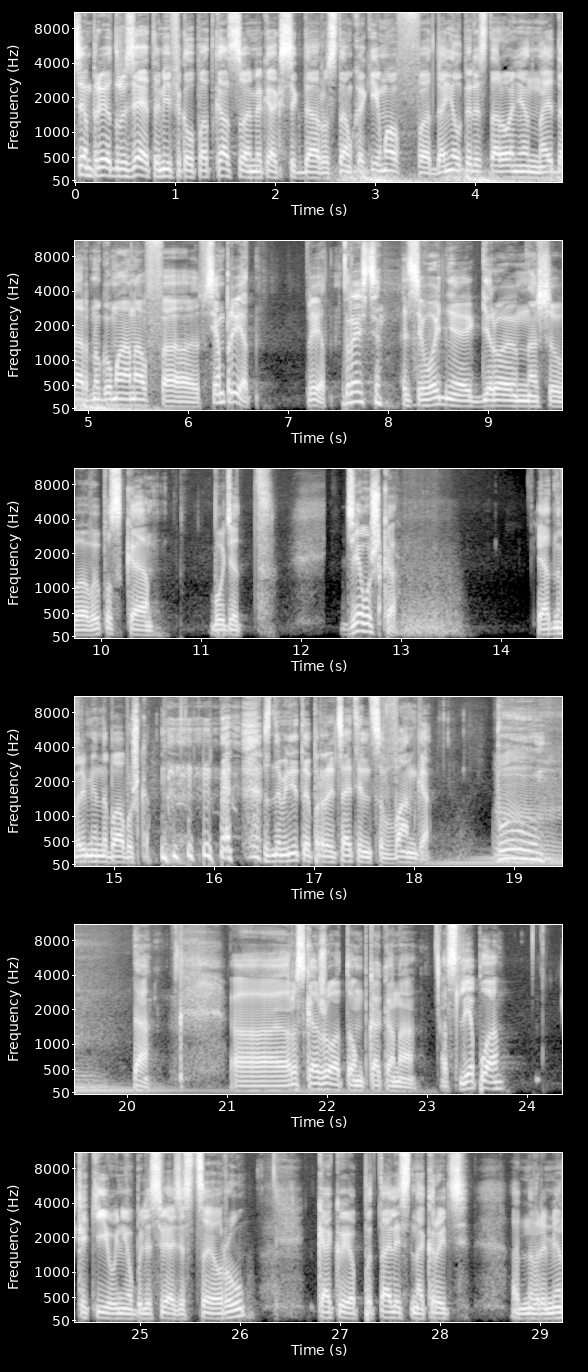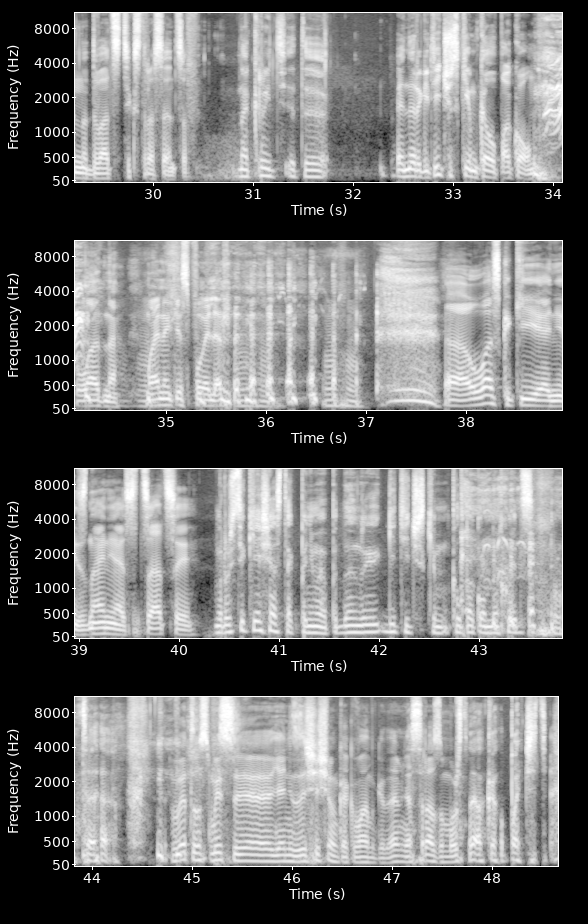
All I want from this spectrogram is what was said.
Всем привет, друзья, это Мификал подкаст, с вами, как всегда, Рустам Хакимов, Данил Пересторонин, Найдар Нугуманов. Э, Всем привет. Привет. Здрасте. А сегодня героем нашего выпуска будет девушка и одновременно бабушка. Знаменитая прорицательница Ванга. Бум. Да. А, Расскажу о том, как она ослепла, какие у нее были связи с ЦРУ, как ее пытались накрыть одновременно 20 экстрасенсов. Накрыть это... Энергетическим колпаком. Ладно, маленький спойлер. А У вас какие они знания, ассоциации? Рустик, я сейчас так понимаю, под энергетическим колпаком находится. Да. В этом смысле я не защищен, как Ванга, да? Меня сразу можно околпачить.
